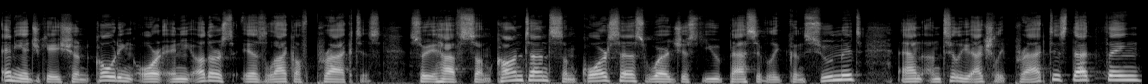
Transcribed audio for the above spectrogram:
any education, coding or any others is lack of practice. So you have some content, some courses where just you passively consume it and until you actually practice that thing,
